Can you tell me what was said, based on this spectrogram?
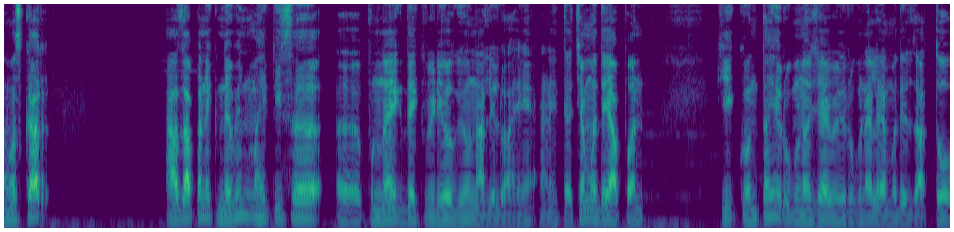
नमस्कार. आज आपण एक नवीन माहितीसह पुन्हा एकदा एक व्हिडिओ घेऊन आलेलो आहे आणि त्याच्यामध्ये आपण की कोणताही रुग्ण ज्यावेळी रुग्णालयामध्ये जातो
